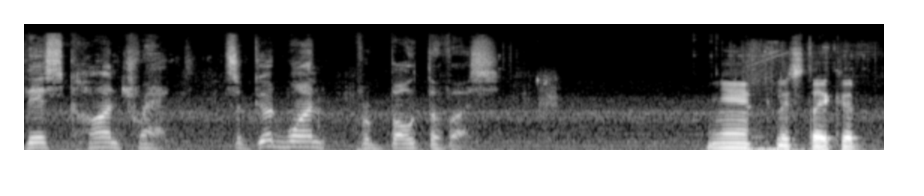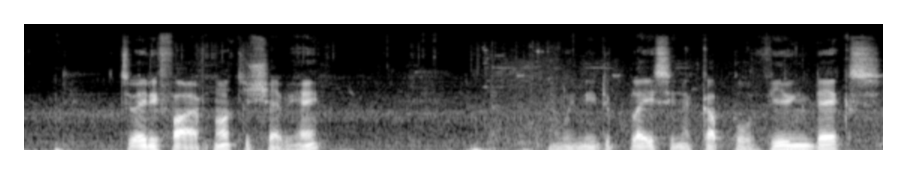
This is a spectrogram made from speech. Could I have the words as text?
this contract. It's a good one for both of us. Yeah, let's take it. to 85, not too shabby, hey? And we need to place in a couple viewing decks.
